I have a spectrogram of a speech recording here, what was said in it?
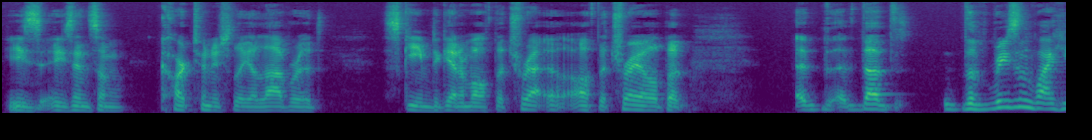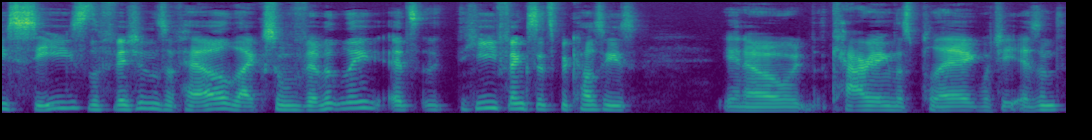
he's he's in some cartoonishly elaborate scheme to get him off the tra- off the trail. But uh, that the reason why he sees the visions of hell like so vividly, it's he thinks it's because he's you know carrying this plague, which he isn't.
